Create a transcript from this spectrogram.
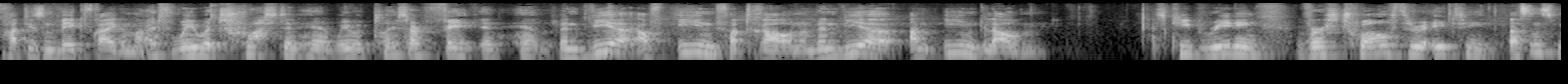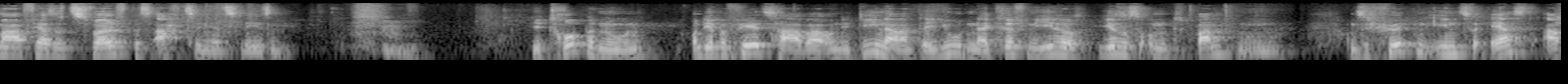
hat diesen Weg freigemacht. If we would trust in Him, we would place our faith in Him. Wenn wir auf ihn vertrauen und wenn wir an ihn glauben, Let's keep reading verse 12 through 18. lass uns mal Verse 12 bis 18 jetzt lesen. Die Truppe nun und ihr Befehlshaber und die Diener der Juden ergriffen Jesus und banden ihn. Und sie führten ihn zuerst ab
